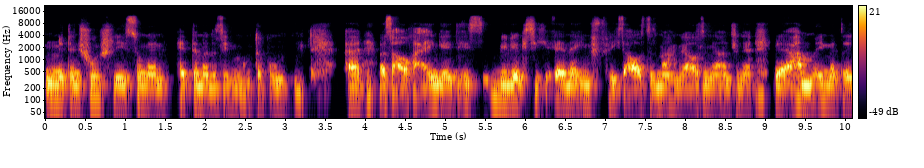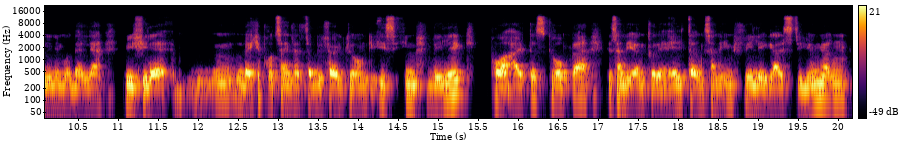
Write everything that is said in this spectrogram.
mit den Schulschließungen hätte man das eben unterbunden. Äh, was auch eingeht, ist, wie wirkt sich eine Impfpflicht aus? Das machen wir aus, wenn wir anschauen. Wir haben immer drinnen im Modell, ja, wie viele, welche Prozentsatz der Bevölkerung ist impfwillig pro Altersgruppe. Das sind irgendwo die Älteren, sind impfwilliger als die Jüngeren.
